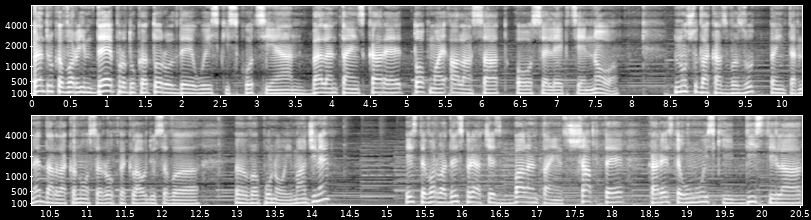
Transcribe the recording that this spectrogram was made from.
pentru că vorbim de producătorul de whisky scoțian Ballantines care tocmai a lansat o selecție nouă. Nu știu dacă ați văzut pe internet, dar dacă nu o să rog pe Claudiu să vă, vă pună o imagine. Este vorba despre acest Ballantines 7 care este un whisky distilat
